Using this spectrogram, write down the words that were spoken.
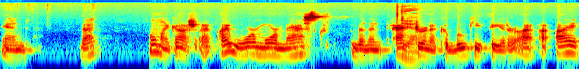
And that, oh my gosh, I, I wore more masks than an actor yeah. in a kabuki theater. I, I,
